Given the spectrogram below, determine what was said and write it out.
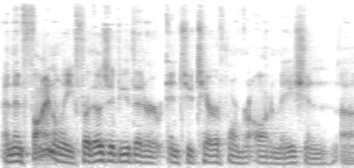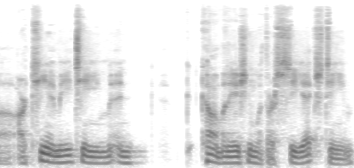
And then finally, for those of you that are into Terraform or automation, uh, our TME team and combination with our CX team,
